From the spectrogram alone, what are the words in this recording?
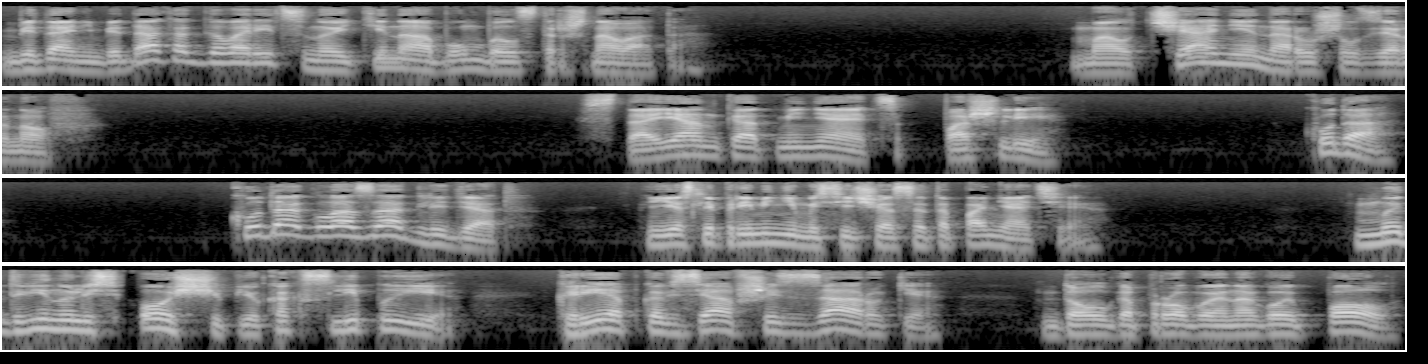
Беда не беда, как говорится, но идти на обум было страшновато. Молчание нарушил Зернов. «Стоянка отменяется. Пошли». «Куда?» «Куда глаза глядят?» если применимо сейчас это понятие. Мы двинулись ощупью, как слепые, крепко взявшись за руки, долго пробуя ногой пол,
